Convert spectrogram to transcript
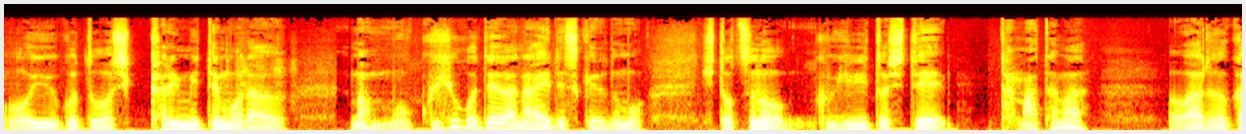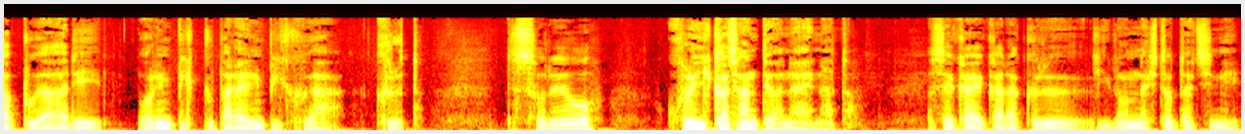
こういうことをしっかり見てもらう。まあ目標ではないですけれども、一つの区切りとして、たまたまワールドカップがあり、オリンピック・パラリンピックが来ると。それを、これ生かさんではないなと。世界から来るいろんな人たちに、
